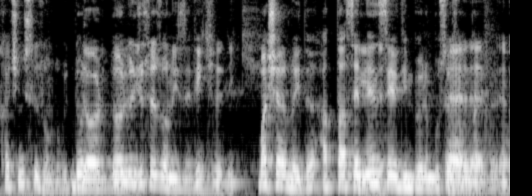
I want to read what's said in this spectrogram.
kaçıncı sezondu bu? Dör, Dördü- dördüncü sezonu izledik. İzledik. Başarılıydı. Hatta senin en İyiydi. sevdiğin bölüm bu Evet, sezondaydı. evet. Yani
